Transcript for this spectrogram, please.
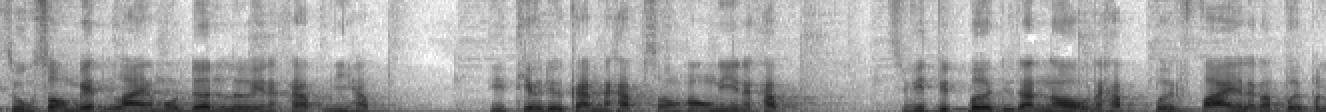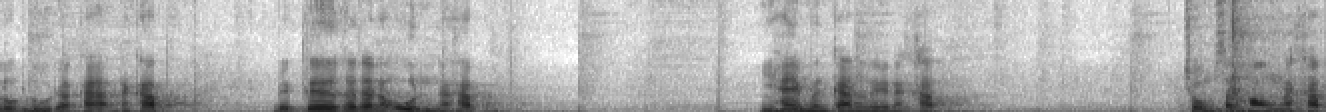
70สูง 2 เมตรลายโมเดิร์นเลยนะครับนี่ครับดีเทลเดียวกันนะครับสองห้องนี้นะครับสวิตช์ปิดเปิดอยู่ด้านนอกนะครับ เปิดไฟแล้วก็เปิดพัดลมดูดอากาศนะครับเบรกเกอร์ก็จะน้ำอุ่นนะครับ นี่ให้เหมือนกันเลยนะครับ ชมสักห้องนะครับ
